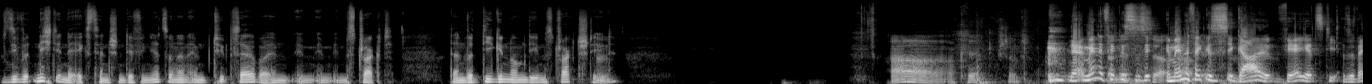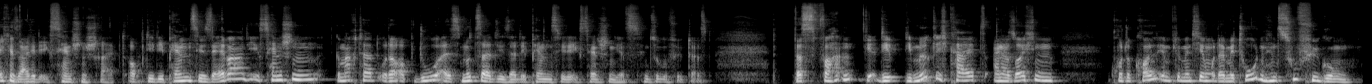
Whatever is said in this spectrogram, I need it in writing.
sie wird nicht in der Extension definiert, sondern im Typ selber, im, im, im, im Struct. Dann wird die genommen, die im Struct steht. Mhm. Ah, okay, stimmt. Ja, im Endeffekt, ist, es, ja im Endeffekt ist es egal, wer jetzt die, also welche Seite die Extension schreibt. Ob die Dependency selber die Extension gemacht hat oder ob du als Nutzer dieser Dependency die Extension jetzt hinzugefügt hast. Das die, die, die Möglichkeit einer solchen Protokollimplementierung oder Methodenhinzufügung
